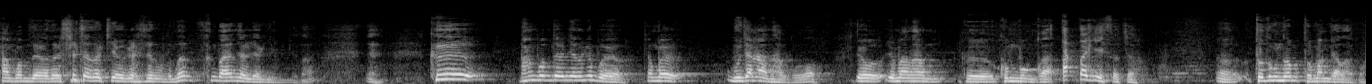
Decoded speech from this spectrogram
방범대원을 실제로 기억을 하시는 분은 상당한 연령입니다. 네. 그 방범대원이라는 게 뭐예요? 정말 무장 안 하고 요 요만한 그 곤봉과 딱딱이 있었죠. 어, 도둑놈 도망가라고.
